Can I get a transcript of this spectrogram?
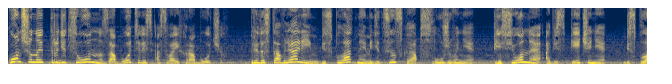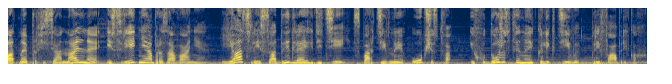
Коншины традиционно заботились о своих рабочих, предоставляли им бесплатное медицинское обслуживание, пенсионное обеспечение, бесплатное профессиональное и среднее образование, ясли и сады для их детей, спортивные общества и художественные коллективы при фабриках.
